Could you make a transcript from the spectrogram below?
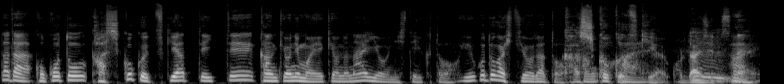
ただここと賢く付き合っていって環境にも影響のないようにしていくということが必要だと。賢く付き合う、これ大事ですね、はい、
